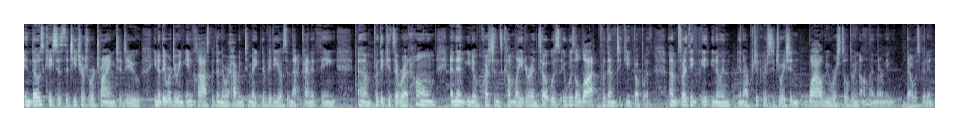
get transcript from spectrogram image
in those cases, the teachers were trying to do, you know, they were doing in class, but then they were having to make the videos and that kind of thing um, for the kids that were at home. And then, you know, questions come later. And so it was, it was a lot for them to keep up with. Um, so I think, it, you know, in, in our particular situation, while we were still doing online learning, that was good. And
